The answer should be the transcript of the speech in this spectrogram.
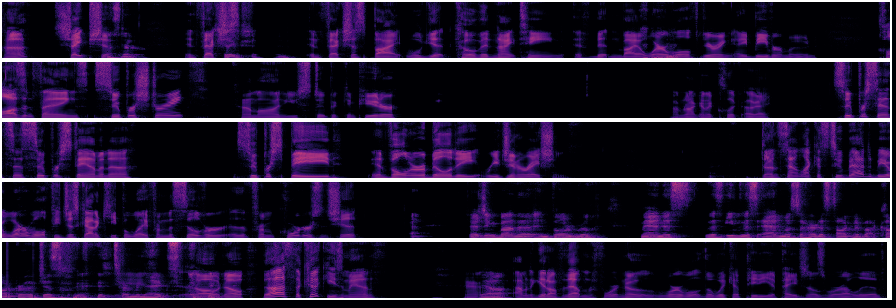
Huh? Shape shifting. Infectious Shape-shifting. infectious bite will get COVID nineteen if bitten by a werewolf during a beaver moon. Claws and fangs. Super strength. Come on, you stupid computer. I'm not gonna click. Okay. Super senses. Super stamina. Super speed. Invulnerability. Regeneration. Doesn't sound like it's too bad to be a werewolf. You just got to keep away from the silver, uh, from quarters and shit. Judging by the invulnerability, man, this this even this ad must have heard us talking about cockroaches. Terminix. oh no, that's the cookies, man. Right, Yeah. I'm, I'm gonna get off of that one before it know where will the Wikipedia page knows where I live.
